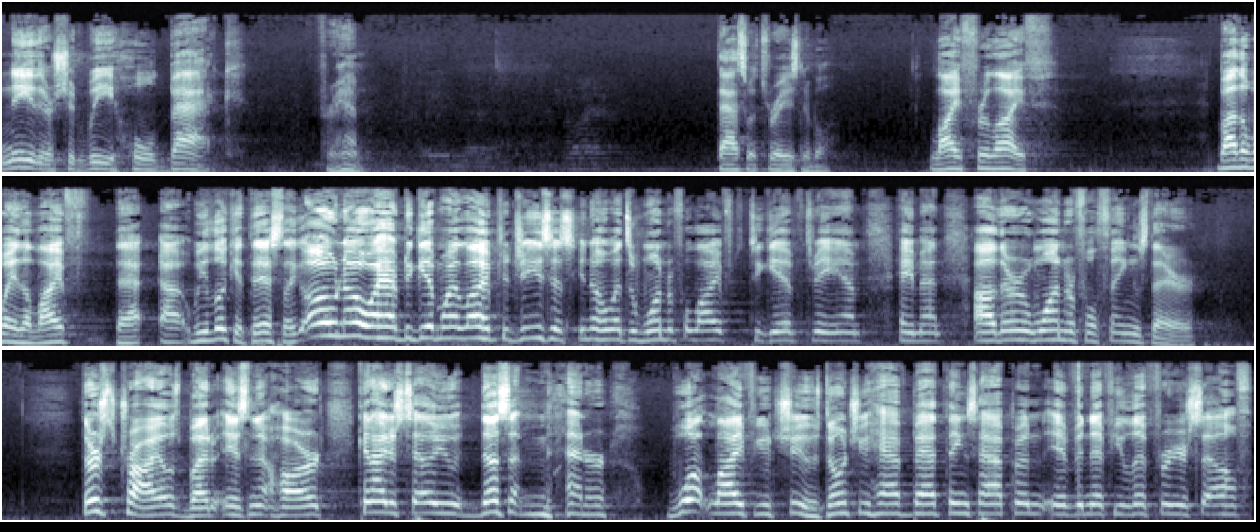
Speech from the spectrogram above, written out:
Neither should we hold back for him. That's what's reasonable. Life for life. By the way, the life that uh, we look at this like, oh no, I have to give my life to Jesus. You know, it's a wonderful life to give to Him. Amen. Uh, there are wonderful things there. There's trials, but isn't it hard? Can I just tell you, it doesn't matter what life you choose. Don't you have bad things happen even if you live for yourself?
